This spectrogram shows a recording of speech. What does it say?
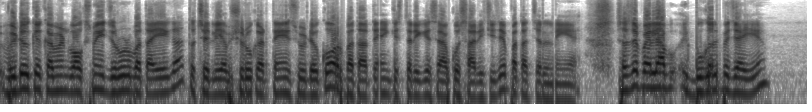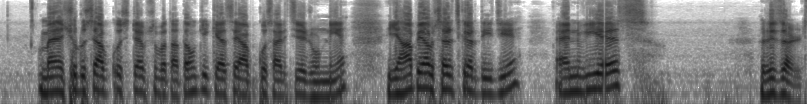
वीडियो के कमेंट बॉक्स में ज़रूर बताइएगा। तो चलिए अब शुरू करते हैं इस वीडियो को और बताते हैं किस तरीके से आपको सारी चीज़ें पता चलनी है। सबसे पहले आप गूगल पे जाइए। मैं शुरू से आपको स्टेप्स बताता हूँ कि कैसे आपको सारी चीज़ें ढूंढनी है। यहाँ पे आप सर्च कर दीजिए एन वी एस रिज़ल्ट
